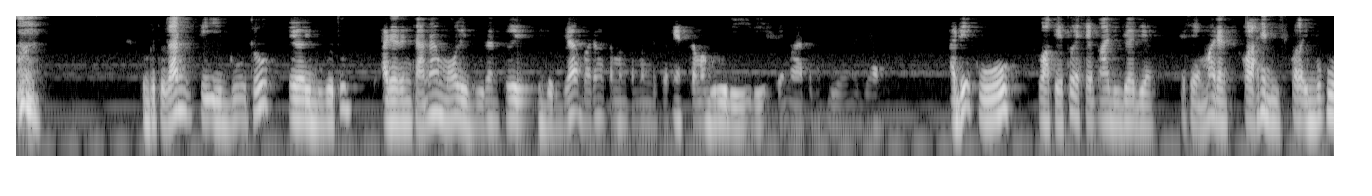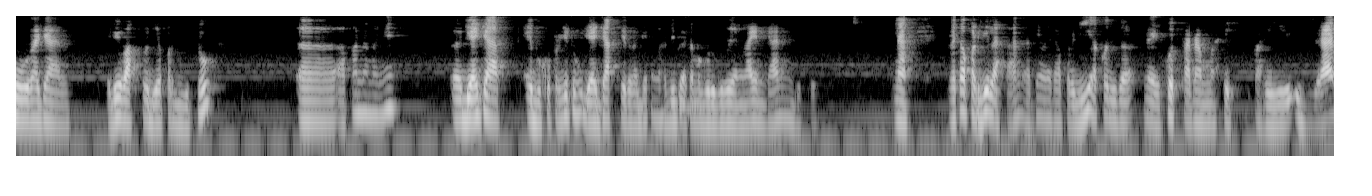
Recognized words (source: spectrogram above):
kebetulan si ibu tuh eee, ibuku tuh ada rencana mau liburan ke Jogja bareng teman-teman dekatnya sesama guru di di SMA tempat beliau ngajar. Adikku waktu itu SMA juga dia, SMA dan sekolahnya di sekolah ibuku ngajar. Jadi waktu dia pergi tuh, eee, apa namanya, eee, diajak, ibuku pergi tuh diajak gitu kan, dia kenal juga sama guru-guru yang lain kan gitu. Nah, mereka pergilah kan, artinya mereka pergi, aku juga nggak ikut karena masih masih ujian,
